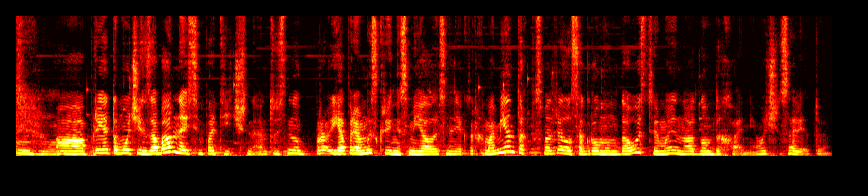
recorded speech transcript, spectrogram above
Угу. А, при этом очень забавная и симпатичная. То есть, ну, я прям искренне смеялась на некоторых моментах, посмотрела с огромным удовольствием и на одном дыхании. Очень советую.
